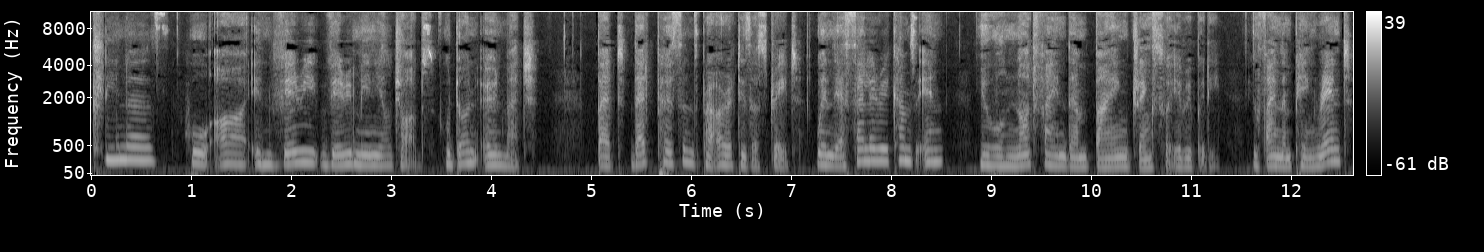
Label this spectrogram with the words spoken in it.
cleaners, who are in very, very menial jobs, who don't earn much. But that person's priorities are straight. When their salary comes in, you will not find them buying drinks for everybody. You'll find them paying rent,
